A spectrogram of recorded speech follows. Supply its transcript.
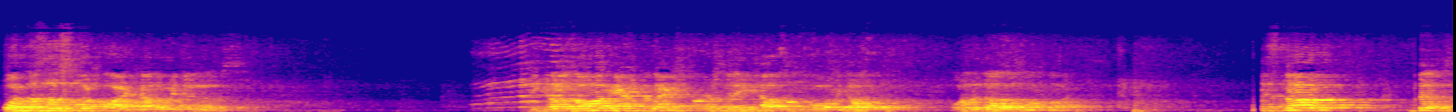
what does this look like? How do we do this? He goes on here in the next verse and he tells us what we don't, what it doesn't look like. It's not this.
